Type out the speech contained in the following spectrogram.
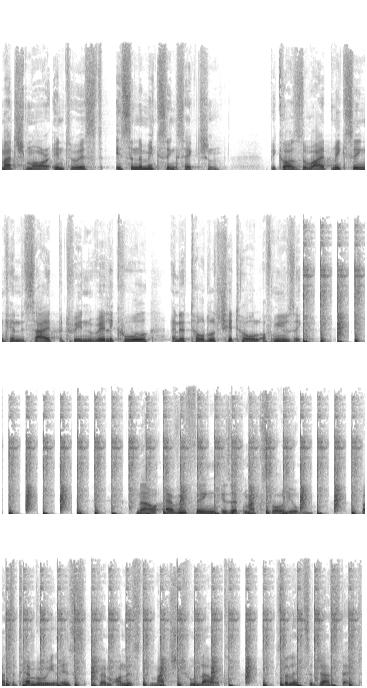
Much more interest is in the mixing section, because the right mixing can decide between really cool and a total shithole of music. Now everything is at max volume, but the tambourine is, if I'm honest, much too loud. So let's adjust that.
